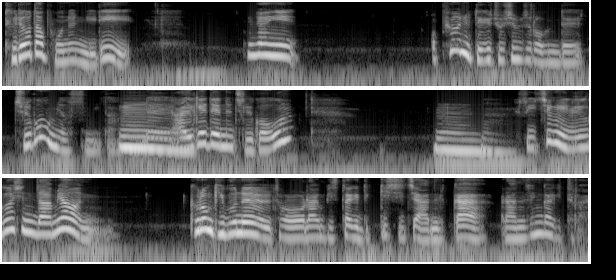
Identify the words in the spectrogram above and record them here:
들여다보는 일이 굉장히, 어, 표현이 되게 조심스러운데, 즐거움이었습니다. 음. 네, 알게 되는 즐거움? 음. 음. 그래서 이 책을 읽으신다면, 그런 기분을 저랑 비슷하게 느끼시지 않을까라는 생각이 들어요.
